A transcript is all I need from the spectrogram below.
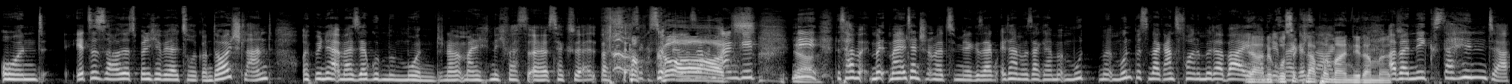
Und jetzt ist es so, jetzt bin ich ja wieder zurück in Deutschland und ich bin ja immer sehr gut mit dem Mund. Und damit meine ich nicht, was äh, sexuell, was sexuelle Gott. Sachen angeht. Nee, Ja. das haben me- meine Eltern schon immer zu mir gesagt. Eltern haben gesagt, ja, mit dem Mund, mit dem Mund bist du da ganz vorne mit dabei. Ja, eine große Klappe meinen die damit. Mhm. Aber nix dahinter.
